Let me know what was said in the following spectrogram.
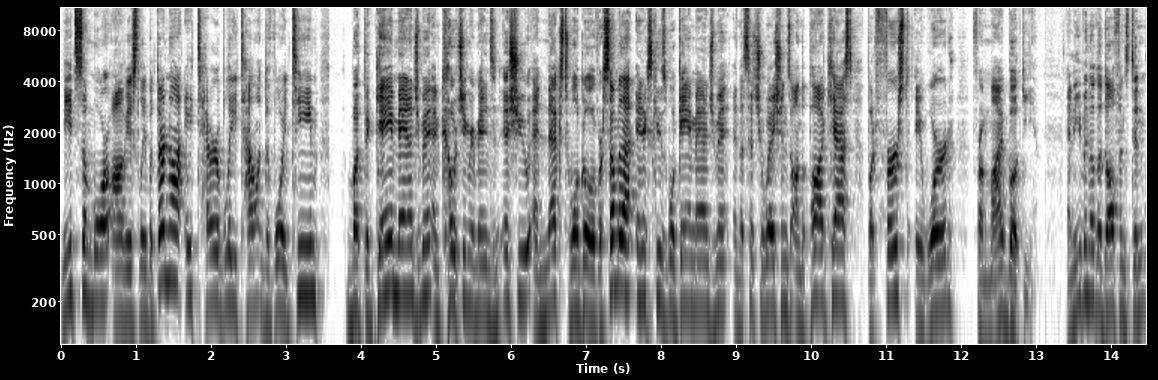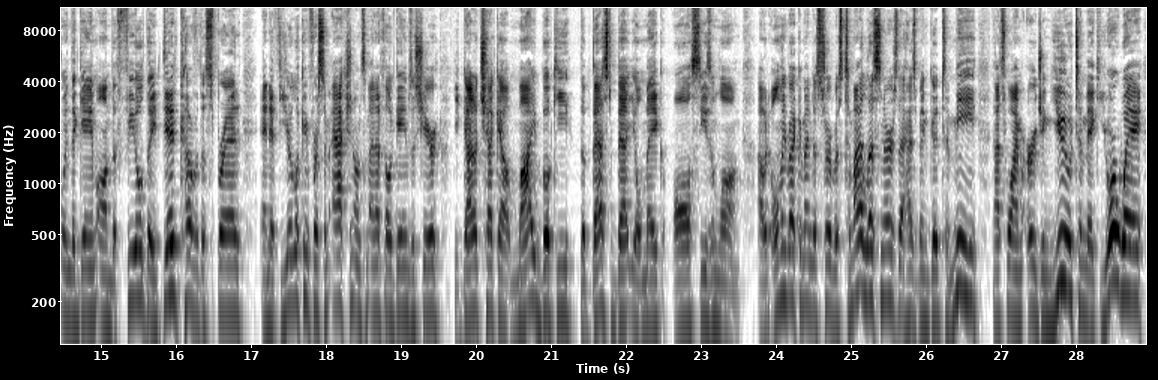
Needs some more, obviously, but they're not a terribly talent devoid team. But the game management and coaching remains an issue. And next, we'll go over some of that inexcusable game management and the situations on the podcast. But first, a word from MyBookie. And even though the Dolphins didn't win the game on the field, they did cover the spread. And if you're looking for some action on some NFL games this year, you got to check out MyBookie, the best bet you'll make all season long. I would only recommend a service to my listeners that has been good to me. That's why I'm urging you to make your way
